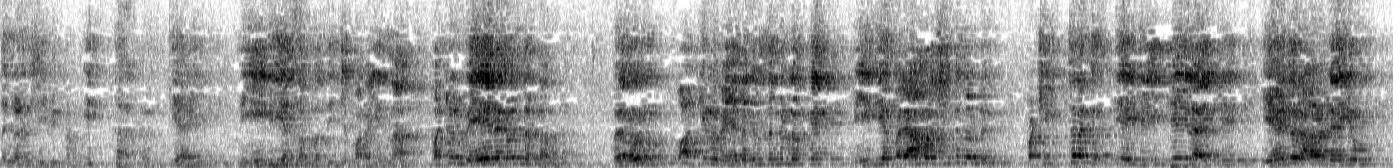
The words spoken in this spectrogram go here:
നിങ്ങൾ ജീവിക്കണം. ഇത്ര കൃത്യമായി നീതിയെ സംബന്ധിച്ച് പറയുന്ന മറ്റൊരു വേദഗ്രന്ഥമുണ്ടാവില്ല വേറൊരു ബാക്കിയുള്ള വേദഗ്രന്ഥങ്ങളിലൊക്കെ നീതിയെ പരാമർശിക്കുന്നുണ്ട്. പക്ഷെ ഇത്ര കൃത്യമായി ഡീറ്റെയിൽ ആയിട്ട് ഏതൊരാളുടെയും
